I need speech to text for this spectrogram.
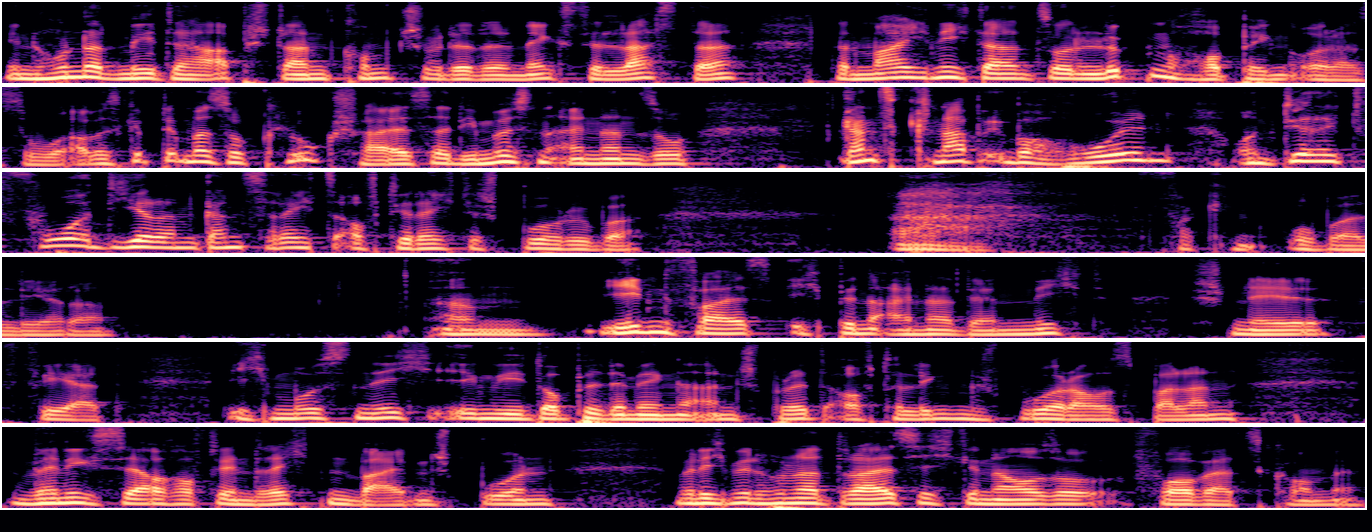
in 100 Meter Abstand kommt schon wieder der nächste Laster, dann mache ich nicht dann so Lückenhopping oder so. Aber es gibt immer so Klugscheißer, die müssen einen dann so ganz knapp überholen und direkt vor dir dann ganz rechts auf die rechte Spur rüber. Ach, fucking Oberlehrer. Ähm, jedenfalls, ich bin einer, der nicht schnell fährt. Ich muss nicht irgendwie doppelte Menge an Sprit auf der linken Spur rausballern, wenn ich es ja auch auf den rechten beiden Spuren, wenn ich mit 130 genauso vorwärts komme.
